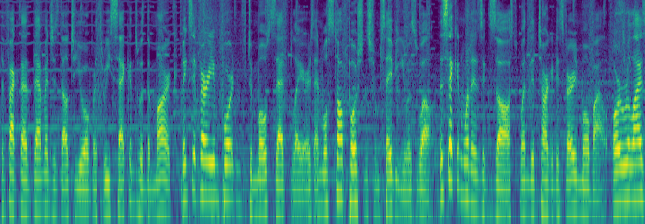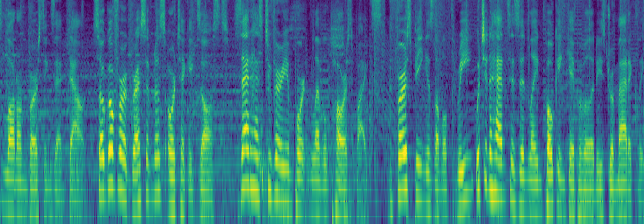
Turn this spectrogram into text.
The fact that damage is dealt to you over 3 seconds with the mark makes it very important to most Zed players and will stop potions from saving you as well. The second one is Exhaust when the target is very mobile or relies a lot on bursting Zed down. So go for aggressiveness or take Exhaust. Zed has two very important level power spikes. The first being his level 3, which enhances in-lane poking capabilities dramatically.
